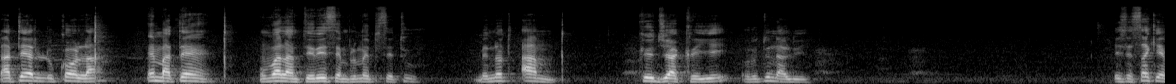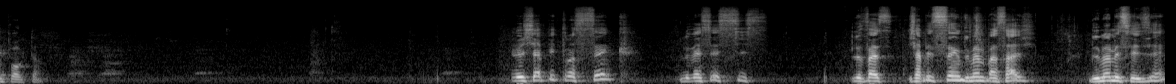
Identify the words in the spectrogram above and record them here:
La terre, le corps là, un matin, on va l'enterrer simplement et puis c'est tout. Mais notre âme que Dieu a créée retourne à lui. Et c'est ça qui est important. Le chapitre 5, le verset 6. Le chapitre 5 du même passage, du même Éphésiens,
